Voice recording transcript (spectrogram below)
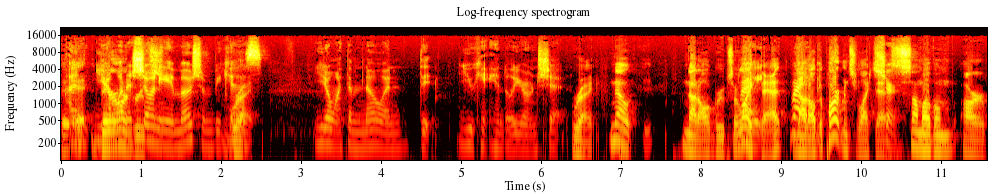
Well, eh, and you don't want to show any emotion because you don't want them knowing that you can't handle your own shit. Right. Now, not all groups are like that. right, Not all but- departments are like that. Sure. Some of them are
